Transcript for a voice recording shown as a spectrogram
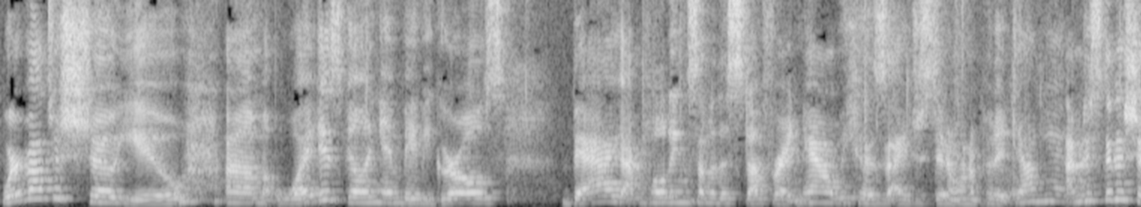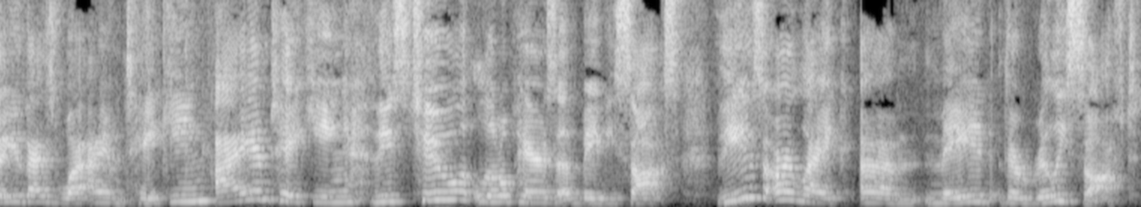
we're about to show you um, what is going in baby girls bag. I'm holding some of the stuff right now because I just didn't want to put it down yet. I'm just going to show you guys what I am taking. I am taking these two little pairs of baby socks. These are like um, made, they're really soft.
